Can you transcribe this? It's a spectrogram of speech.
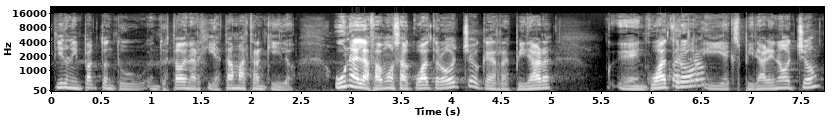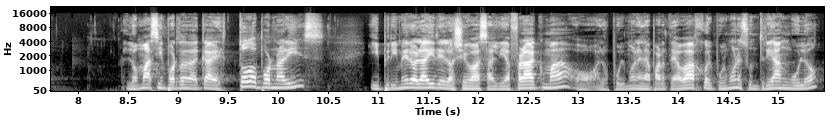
tiene un impacto en tu, en tu estado de energía, estás más tranquilo. Una es la famosa 4-8, que es respirar en 4 Cuatro. y expirar en 8. Lo más importante acá es todo por nariz y primero el aire lo llevas al diafragma o a los pulmones, la parte de abajo. El pulmón es un triángulo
